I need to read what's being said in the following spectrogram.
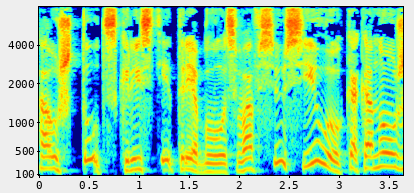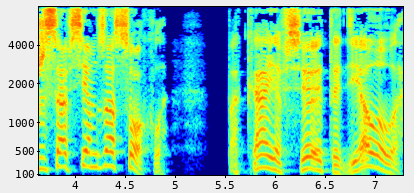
а уж тут скрести требовалось во всю силу, как оно уже совсем засохло. Пока я все это делала,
